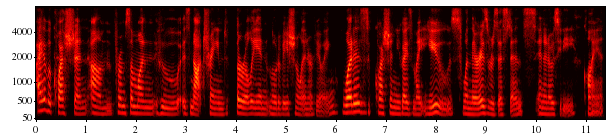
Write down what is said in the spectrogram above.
I have a question um, from someone who is not trained thoroughly in motivational interviewing. What is a question you guys might use when there is resistance in an OCD client?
